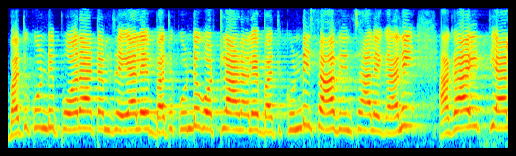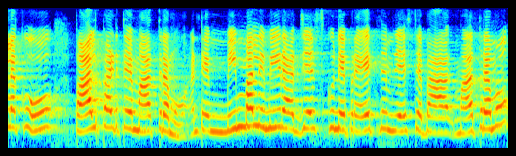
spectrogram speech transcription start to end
బతుకుండి పోరాటం చేయాలి బతుకుండి కొట్లాడాలి బతుకుండి సాధించాలి కానీ అఘాయిత్యాలకు పాల్పడితే మాత్రము అంటే మిమ్మల్ని మీరు అది చేసుకునే ప్రయత్నం చేస్తే బా- మాత్రము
